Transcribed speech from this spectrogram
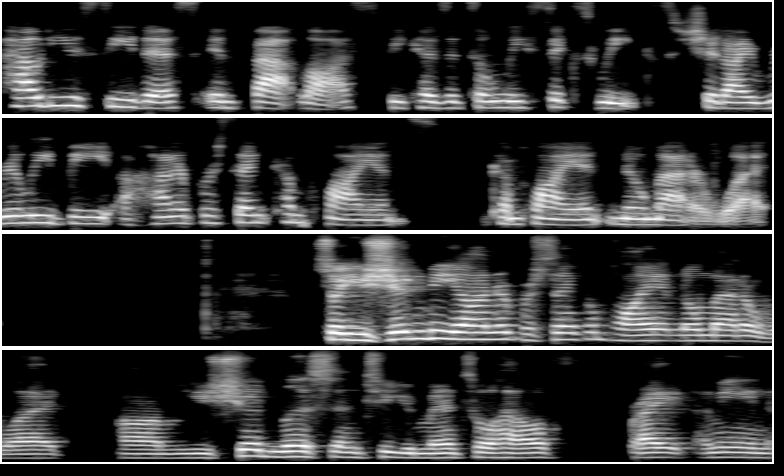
How do you see this in fat loss? Because it's only six weeks. Should I really be 100% compliance compliant no matter what? So you shouldn't be 100% compliant no matter what. Um, you should listen to your mental health right? I mean,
